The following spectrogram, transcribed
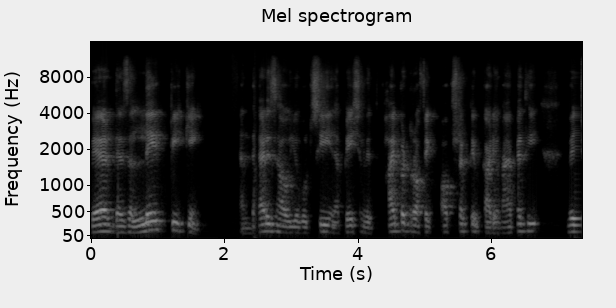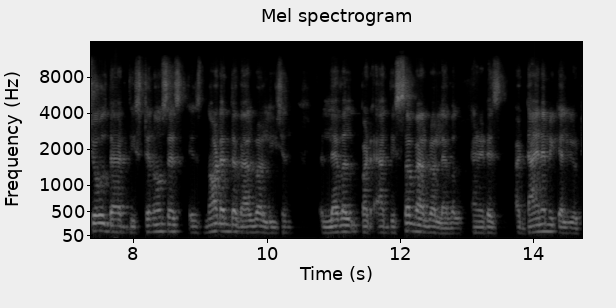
where there's a late peaking. And that is how you would see in a patient with hypertrophic obstructive cardiomyopathy, which shows that the stenosis is not at the valvular lesion level, but at the subvalvular level, and it is a dynamic LVOT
